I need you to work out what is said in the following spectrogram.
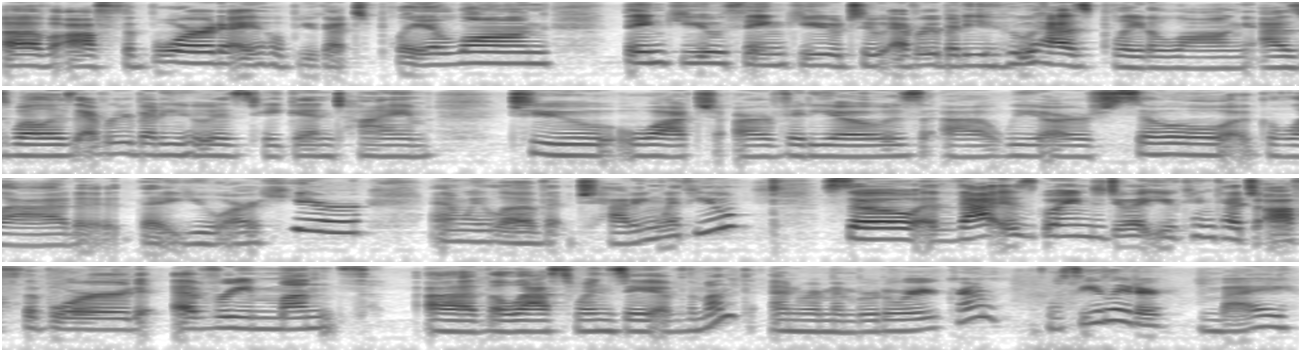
of Off the Board. I hope you got to play along. Thank you, thank you to everybody who has played along, as well as everybody who has taken time to watch our videos. Uh, we are so glad that you are here and we love chatting with you. So that is going to do it. You can catch off the board every month, uh, the last Wednesday of the month. And remember to wear your crown. We'll see you later. Bye.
